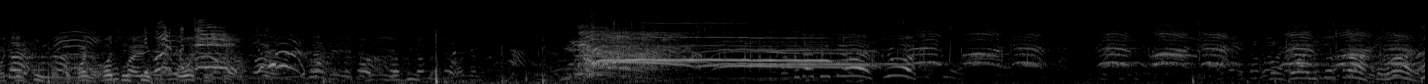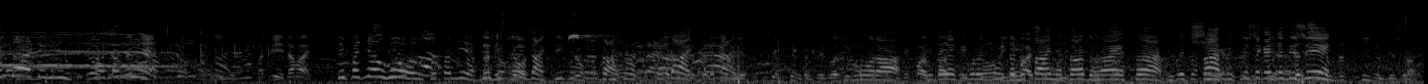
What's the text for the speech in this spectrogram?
Очень тупо, ты понял? Очень тупо, очень тупо. Да куда ты убегаешь, Леша? Давай, давай, ничего страшного, грай! Куда ты, Гриш? Что там нет? Матвей, давай. Ты поднял голову, что там нет. Більше передач, більше передач! Кидай, кидай! Если тебе в центр предложил, Юра, ты пас ти дашь, даєш ты боротьбу, тебе принимаешь Саня эту ззаду позицию. грає сам. Ну зачем? Стас, не спіши, хай добіжить. Зачем за спину бежать?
